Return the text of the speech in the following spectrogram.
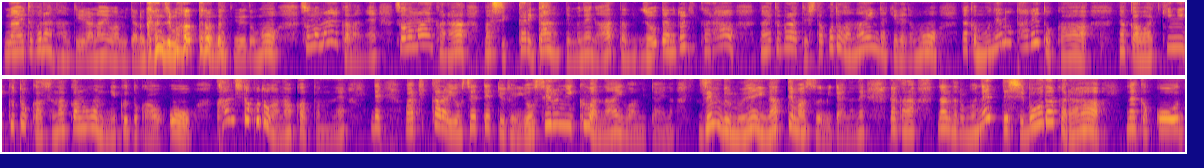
ナイトブラなんていらないわみたいな感じもあったんだけれども、その前からね、その前から、まあしっかりガンって胸があった状態の時から、ナイトブラってしたことがないんだけれども、なんか胸のタレとか、なんか脇肉とか背中の方の肉とかを感じたことがなかったのね。で、脇から寄せてっていう時寄せる肉はないわみたいな。全部胸になってますみたいなね。だから、なんだろう、胸って脂肪だから、なんかこう、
